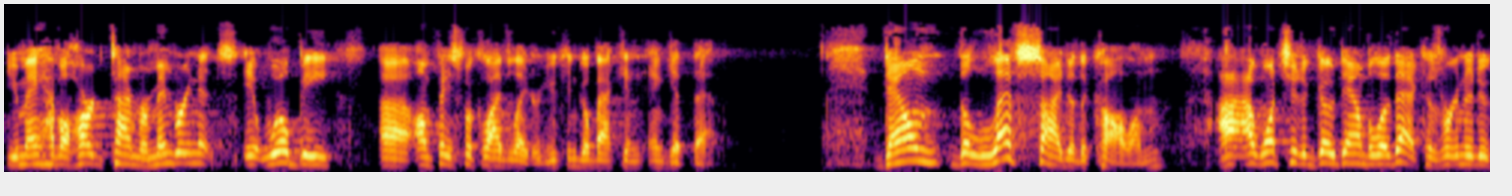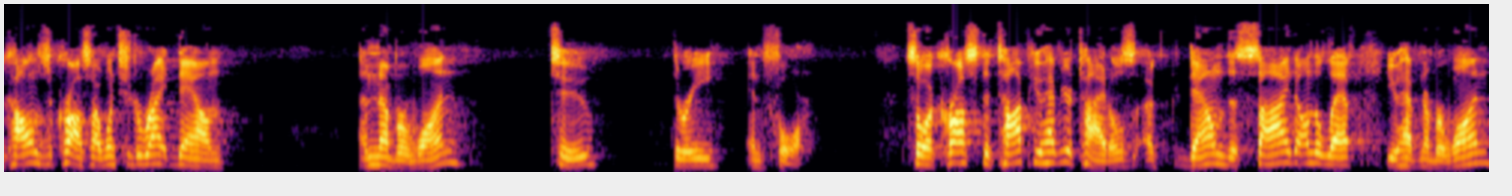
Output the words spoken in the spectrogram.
you may have a hard time remembering it. It will be uh, on Facebook Live later. You can go back and, and get that. Down the left side of the column, I, I want you to go down below that because we're going to do columns across. I want you to write down a number one, two, three, and four. So across the top, you have your titles. Uh, down the side on the left, you have number one,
